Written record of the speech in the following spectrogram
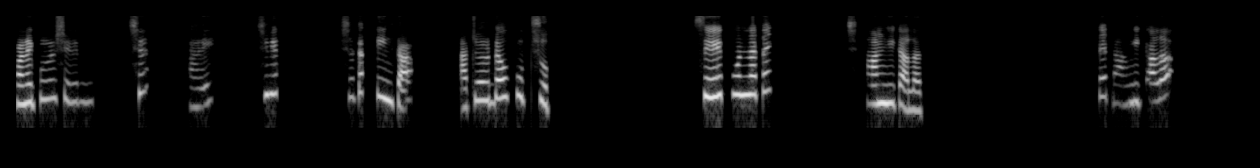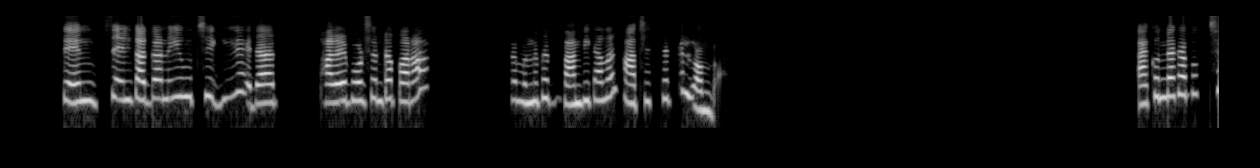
অনেকগুলো সেরে আর সেটা তিনটা। আচরটাও খুব সুন্দর সে আঙ্গি কালার। আঙ্গি কালার সেম সেন্টারটা নেই হচ্ছে গিয়ে, এটা ফালের পোর্শনটা পারা মনে হয় বান্ডি কালার, পাঁচের থেকে লম্বা। এখন দেখা হচ্ছে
